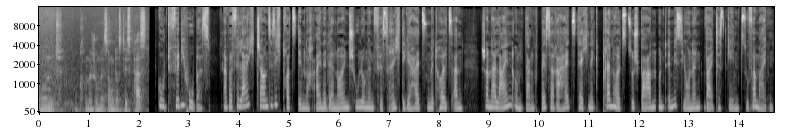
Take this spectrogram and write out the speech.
Und da kann man schon mal sagen, dass das passt. Gut für die Hubers. Aber vielleicht schauen Sie sich trotzdem noch eine der neuen Schulungen fürs richtige Heizen mit Holz an, schon allein um dank besserer Heiztechnik Brennholz zu sparen und Emissionen weitestgehend zu vermeiden.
